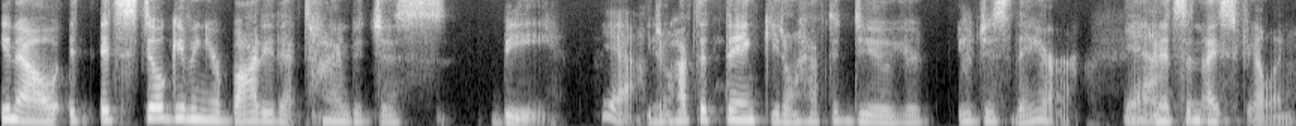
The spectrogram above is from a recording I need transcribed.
you know, it, it's still giving your body that time to just be. Yeah. You don't have to think, you don't have to do, you're, you're just there. Yeah. And it's a nice feeling.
